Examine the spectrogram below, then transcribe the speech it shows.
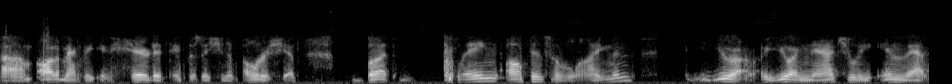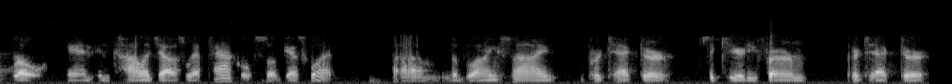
um, automatically inherited a position of ownership. But playing offensive lineman, you are you are naturally in that role. And in college, I was left tackle. So guess what? Um, the blind side protector, security firm protector.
